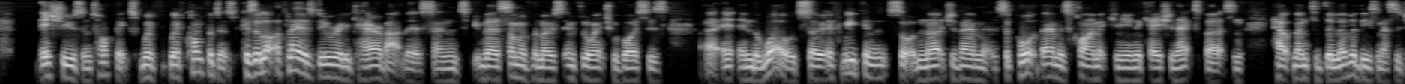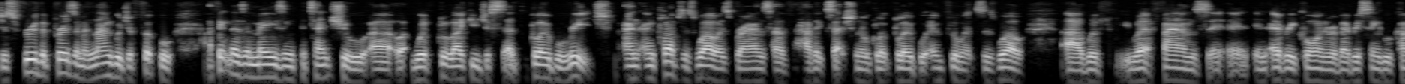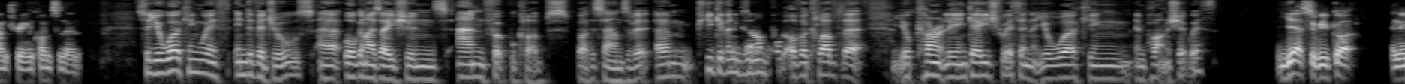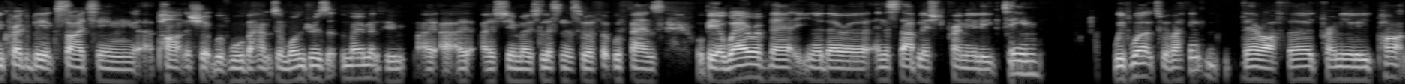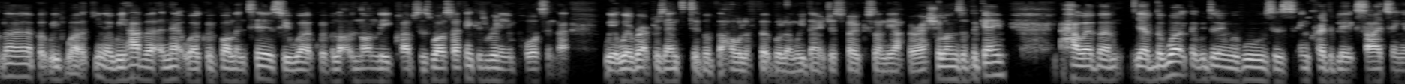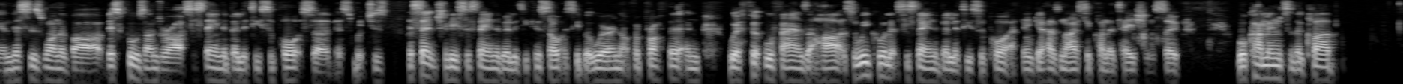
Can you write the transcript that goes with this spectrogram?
issues and topics with with confidence because a lot of players do really care about this and they're some of the most influential voices uh, in, in, the world. So if we can sort of nurture them and support them as climate communication experts and help them to deliver these messages through the prism and language of football i think there's amazing potential uh, with like you just said global reach and and clubs as well as brands have have exceptional glo- global influence as well uh, with with fans in, in every corner of every single country and continent so you're working with individuals, uh, organisations, and football clubs, by the sounds of it. Um, could you give an example of a club that you're currently engaged with and that you're working in partnership with? Yeah, so we've got an incredibly exciting uh, partnership with Wolverhampton Wanderers at the moment, who I, I, I, assume most listeners who are football fans will be aware of. Their, you know, they're a, an established Premier League team we've worked with, I think they're our third Premier League partner, but we've worked, you know, we have a, a network with volunteers who work with a lot of non league clubs as well. So I think it's really important that we're, we're, representative of the whole of football and we don't just focus on the upper echelons of the game. However, yeah, the work that we're doing with Wolves is incredibly exciting. And this is one of our, this falls under our sustainability support service, which is essentially sustainability consultancy, but we're a not for profit and we're football fans at heart. So we call it sustainability support. I think it has nicer connotations. So will come into the club.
